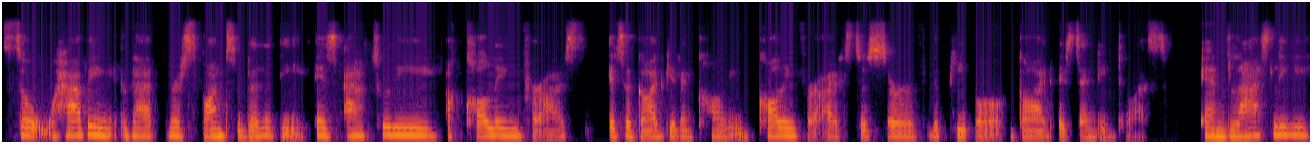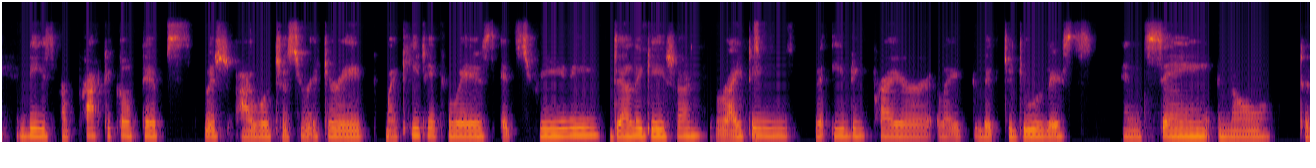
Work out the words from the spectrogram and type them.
So, having that responsibility is actually a calling for us. It's a God given calling, calling for us to serve the people God is sending to us. And lastly, these are practical tips, which I will just reiterate my key takeaways. It's really delegation, writing the evening prior, like the to do lists, and saying no to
